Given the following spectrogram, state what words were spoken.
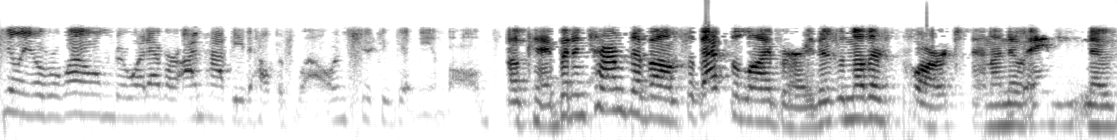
feeling overwhelmed or whatever, I'm happy to help as well, and she could get me involved. Okay, but in terms of, um, so that's the library. There's another part, and I know Amy knows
